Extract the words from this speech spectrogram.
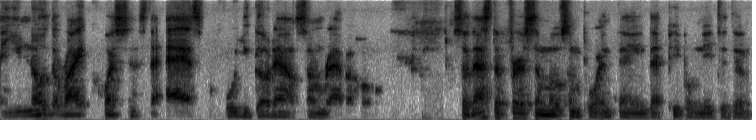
and you know the right questions to ask before you go down some rabbit hole. So that's the first and most important thing that people need to do.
